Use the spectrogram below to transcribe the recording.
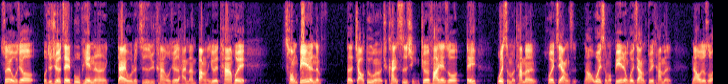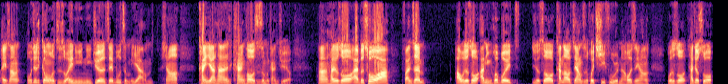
所以我就我就觉得这一部片呢，带我的侄子去看，我觉得还蛮棒的，因为他会从别人的的角度呢去看事情，就会发现说，诶，为什么他们会这样子？然后为什么别人会这样对他们？然后我就说，诶，上我就去跟我侄说，诶，你你觉得这部怎么样？想要看一下他看后是什么感觉哦。啊，他就说还不错啊，反正啊，我就说啊，你会不会有时候看到这样子会欺负人啊，或者怎样？我就说，他就说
